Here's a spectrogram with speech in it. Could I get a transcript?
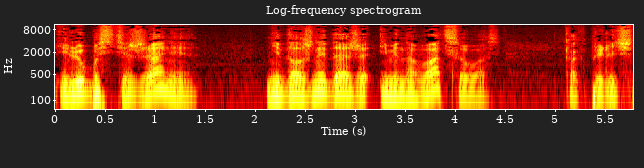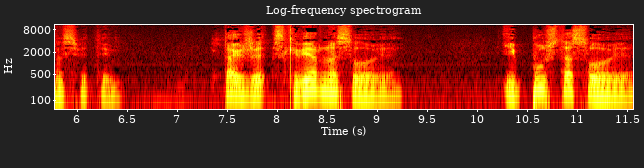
и любостяжание не должны даже именоваться у вас, как прилично святым. Также сквернословие и пустословие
